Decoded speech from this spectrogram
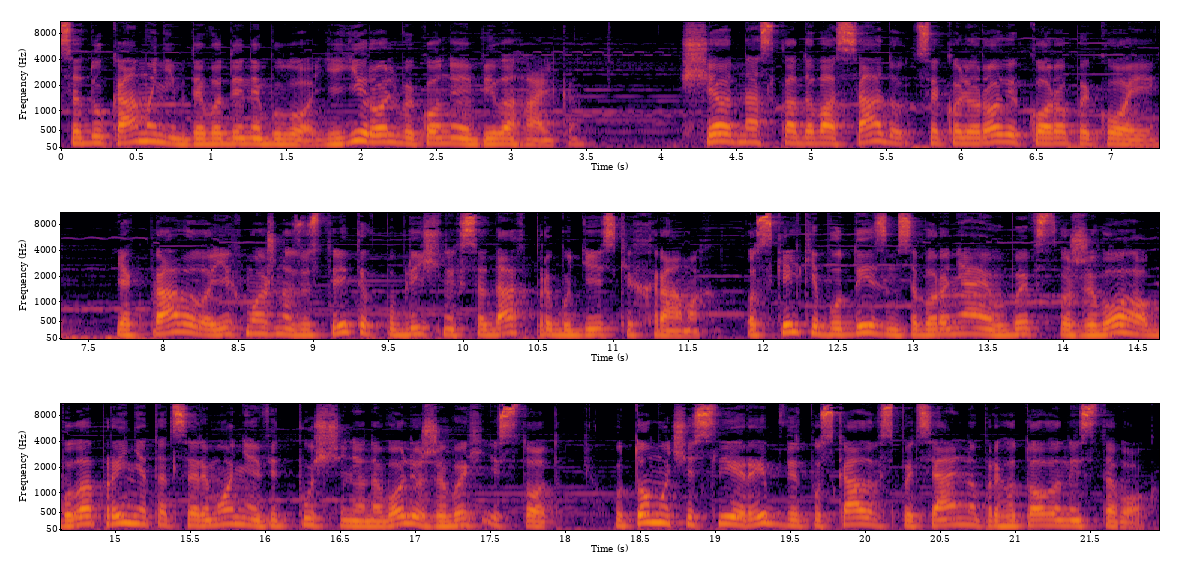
Саду каменів, де води не було, її роль виконує біла галька. Ще одна складова саду це кольорові коропи кої. Як правило, їх можна зустріти в публічних садах при буддійських храмах. Оскільки буддизм забороняє вбивство живого, була прийнята церемонія відпущення на волю живих істот. У тому числі риб відпускали в спеціально приготовлений ставок.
